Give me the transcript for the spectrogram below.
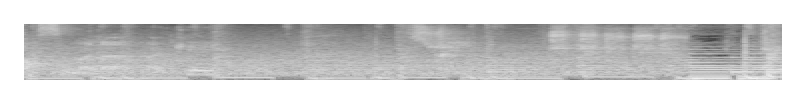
awesome or not, okay? Straight. impressed.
